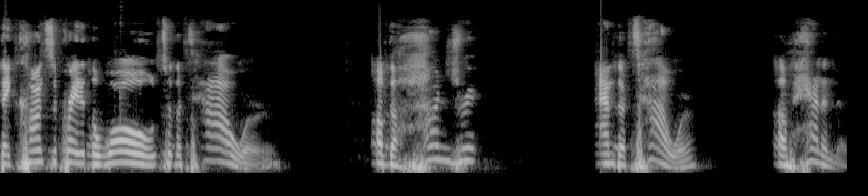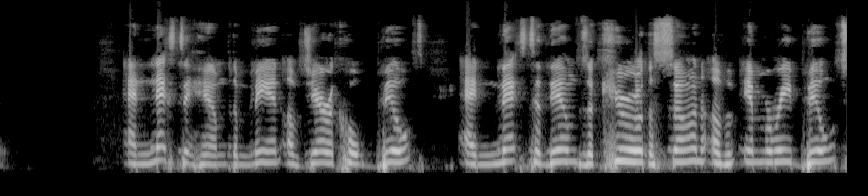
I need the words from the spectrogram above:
they consecrated the wall to the tower of the hundred and the tower of Hananel. And next to him, the men of Jericho built, and next to them, Zakur, the son of Imri, built,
